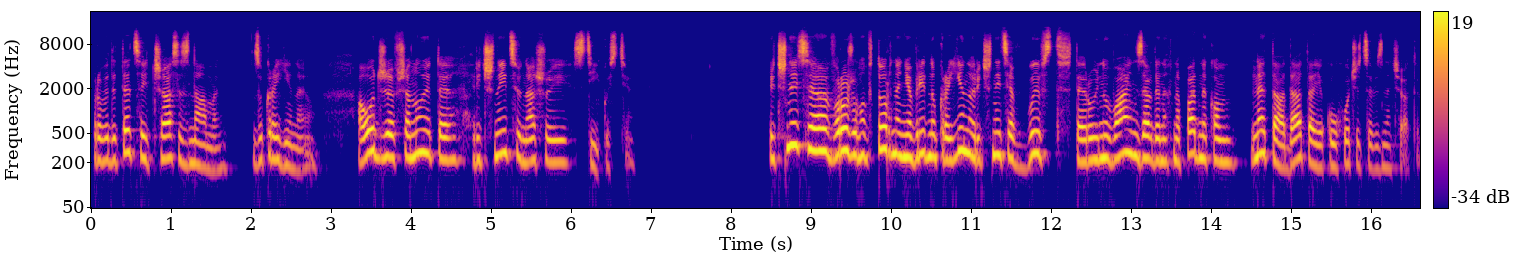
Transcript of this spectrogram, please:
проведете цей час із нами, з Україною, а отже, вшануєте річницю нашої стійкості. Річниця ворожого вторгнення в рідну країну, річниця вбивств та руйнувань, завданих нападником, не та дата, яку хочеться відзначати.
